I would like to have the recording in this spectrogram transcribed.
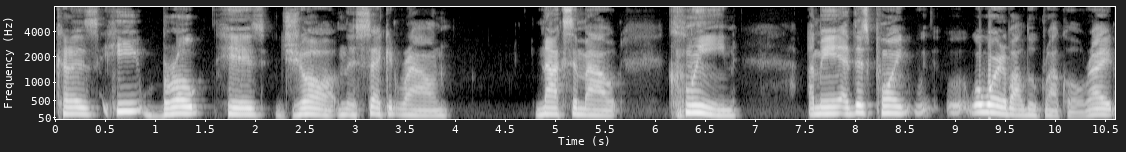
because he broke his jaw in the second round, knocks him out clean. I mean, at this point, we're worried about Luke Rockhold, right?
